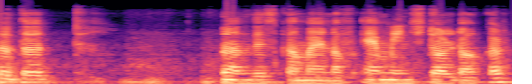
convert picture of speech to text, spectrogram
after that run this command of yum install docker.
